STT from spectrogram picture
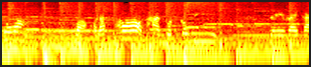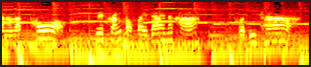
ช่วง บอกรักพ่อผ่านบทกวี ในรายการรักพ่อในครั้งต่อไปได้นะคะ สวัสดีค่ะ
